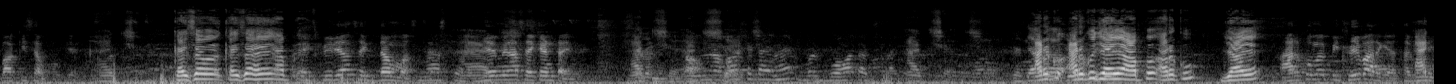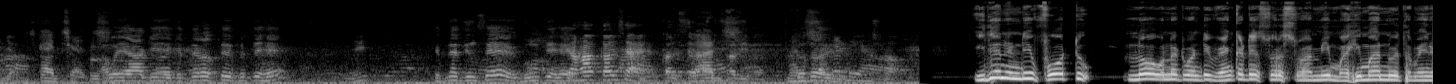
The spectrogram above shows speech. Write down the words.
बाकी सब हो गया। अच्छा। कैसा कैसा है आप? एक्सपीरियंस एकदम मस्त है। है। ये मेरा सेकंड टाइम है। अच्छा अच्छा। है अच्छा अच्छा अच्छा। अरकू अरकू जाए आप? अरकू जाए? आर को मैं पिछली बार गया था गया अच्छा अच्छा। अब यहाँ के कितने रास्ते फिरते हैं? जी? कितने दिन से घूमते हैं यहाँ कल से आए कल से दूसरा दिन है दूसरा दिन सेकंड है हाँ ఇదేనండి ఫోర్టులో ఉన్నటువంటి వెంకటేశ్వర స్వామి మహిమాన్వితమైన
